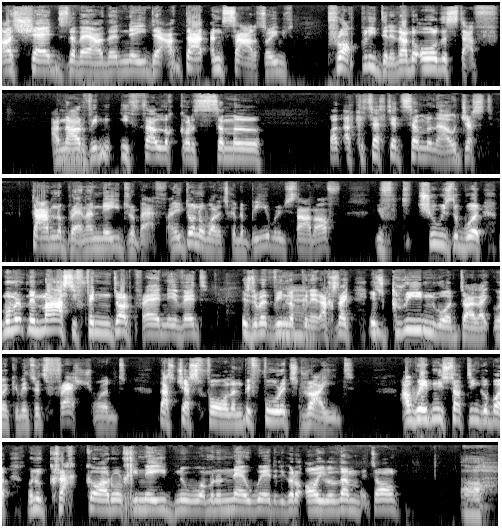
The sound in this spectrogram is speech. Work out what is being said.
A sheds da fe, a dde'n neud e. A dad yn sar, so he was properly did it, and all the stuff. A nawr mm. fi'n eitha look o'r syml, a cysylltiad syml now, just darn o bren a neud rhywbeth. And you don't know what it's going to be when you start off you choose the wood. Mae'n mynd mas i ffindo'r pren hefyd, is rhywbeth fi'n yeah. looking at. Achos, like, it's green wood I like working with, so it's fresh wood that's just fallen before it's dried. A wedyn ni sot ti'n gwybod, maen nhw'n craco ar ôl chi wneud nhw, a maen nhw'n newid, and you've got to oil them, it's all Oh.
